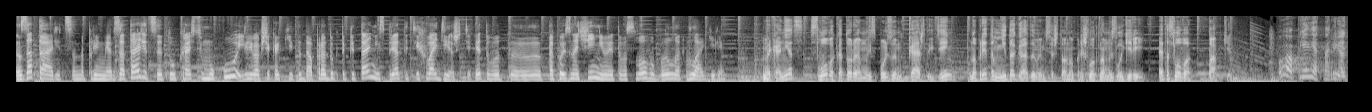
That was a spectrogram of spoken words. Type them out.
Затариться, например. Затариться — это украсть муку или вообще какие-то, да, продукты питания и спрятать их в одежде. Это вот э, такое значение у этого слова было в лагере. Наконец, слово, которое мы используем каждый день, но при этом не догадываемся, что оно пришло к нам из лагерей. Это слово «папки». О, привет, Матвей. Привет.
